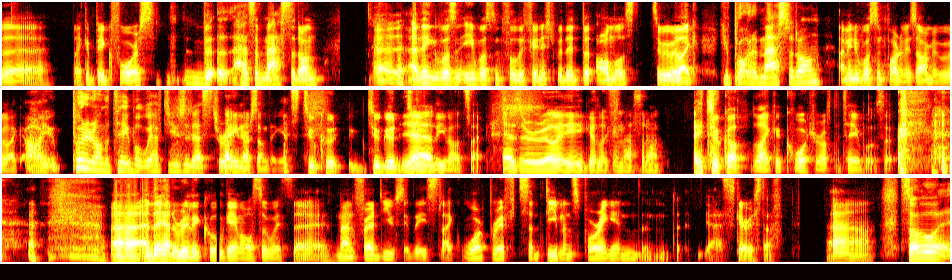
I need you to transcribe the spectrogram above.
uh, like a big force. B- has a mastodon. Uh, I think it wasn't he wasn't fully finished with it, but almost. So we were like, "You brought a mastodon?" I mean, it wasn't part of his army. We were like, "Oh, you put it on the table. We have to use it as terrain or something. It's too good, too good Yeah. to leave outside." It's a really good-looking mastodon. It took up like a quarter of the table. So, uh, and they had a really cool game also with uh, Manfred using these like warp rifts and demons pouring in and yeah, scary stuff. Uh, so uh,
